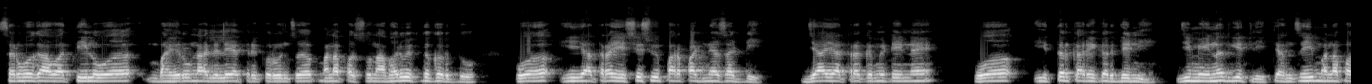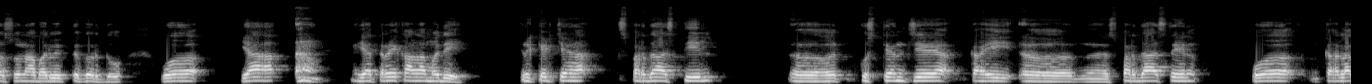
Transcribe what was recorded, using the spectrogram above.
सर्व गावातील व बाहेरून आलेल्या यात्रेकरूंचं मनापासून आभार व्यक्त करतो व ही यात्रा यशस्वी पार पाडण्यासाठी ज्या यात्रा कमिटीने व इतर कार्यकर्त्यांनी जी मेहनत घेतली त्यांचंही मनापासून आभार व्यक्त करतो व या यात्रे काळामध्ये क्रिकेटच्या स्पर्धा असतील कुस्त्यांचे काही स्पर्धा असतील व कला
